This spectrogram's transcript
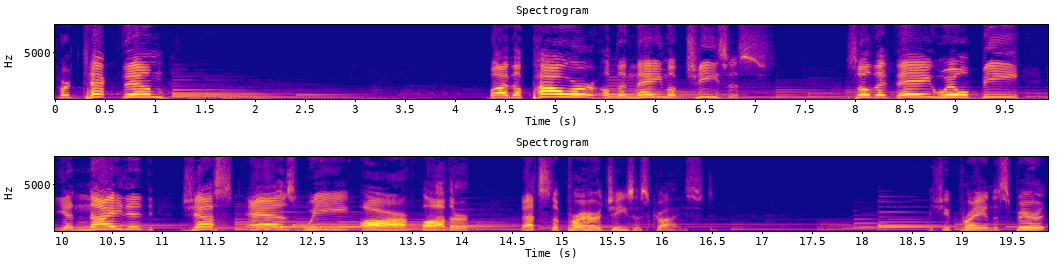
Protect them by the power of the name of Jesus so that they will be united just as we are, Father. That's the prayer of Jesus Christ. As you pray in the Spirit,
